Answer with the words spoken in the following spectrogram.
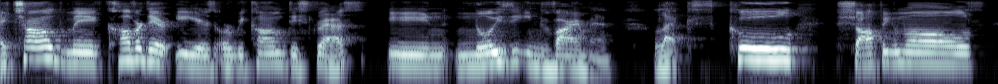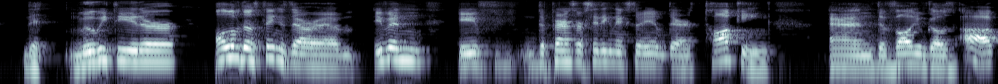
A child may cover their ears or become distressed in noisy environment like school, shopping malls, the movie theater, all of those things that are um, even if the parents are sitting next to him, they're talking and the volume goes up,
